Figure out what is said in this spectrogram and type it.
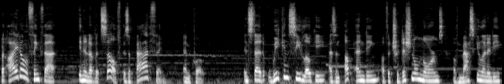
But I don't think that, in and of itself, is a bad thing, end quote. Instead, we can see Loki as an upending of the traditional norms of masculinity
